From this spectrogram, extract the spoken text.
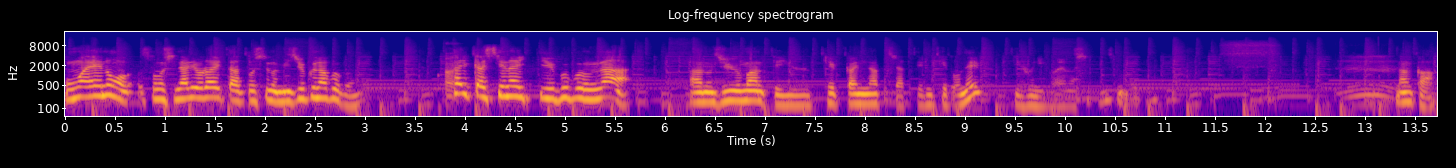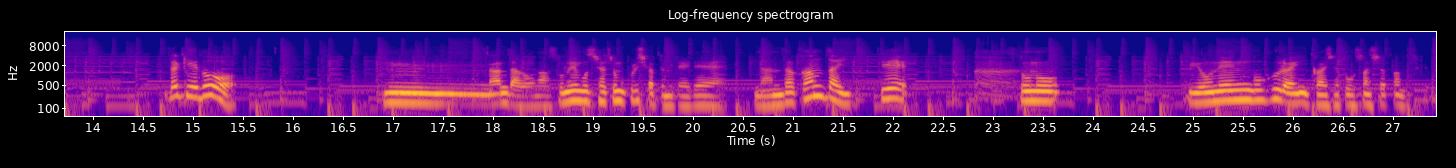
お前のそのシナリオライターとしての未熟な部分、はい開花してないっていう部分が、あの、10万っていう結果になっちゃってるけどねっていうふうに言われましたね。うん。なんか、だけど、うーん、なんだろうな、その辺も社長も苦しかったみたいで、なんだかんだ言って、その、4年後ぐらいに会社倒産しちゃったんですけど、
